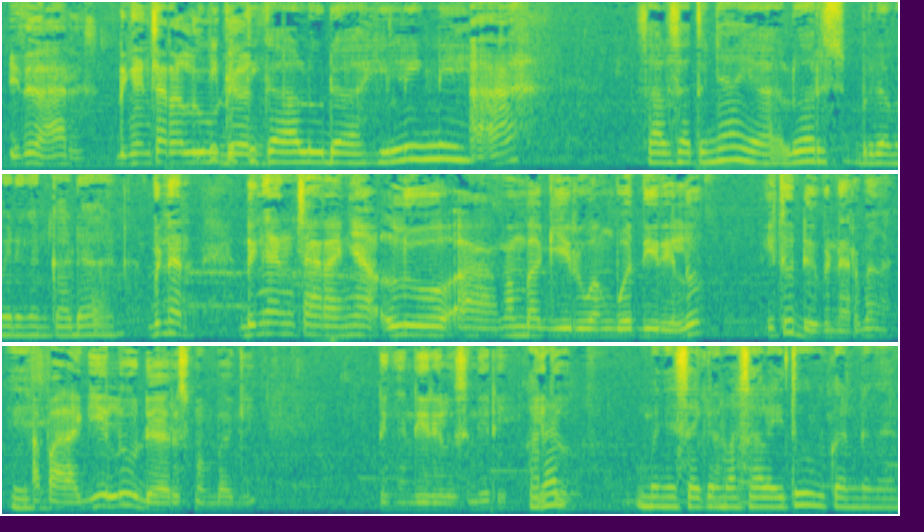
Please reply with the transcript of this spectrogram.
Itu harus. Dengan cara lu Jadi udah ketika lu udah healing nih, Ah, salah satunya ya lu harus berdamai dengan keadaan. bener. Dengan caranya lu ah, membagi ruang buat diri lu, itu udah benar banget. Yes. Apalagi lu udah harus membagi dengan diri lu sendiri. Karena Itu. menyelesaikan masalah itu bukan dengan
